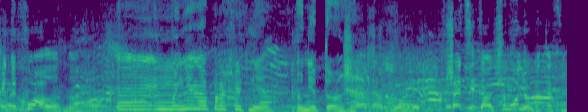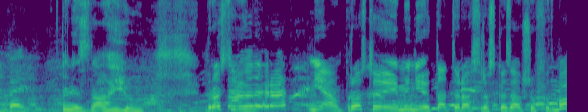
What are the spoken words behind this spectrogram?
Чи не холодно? Мені, наприклад, ні. Мені теж. Що цікаво, чому любите футбол? Не знаю. Просто він... Ні, просто мені тато раз розказав, що футбол,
